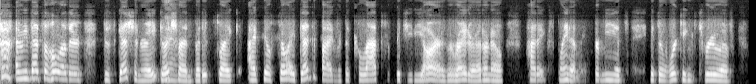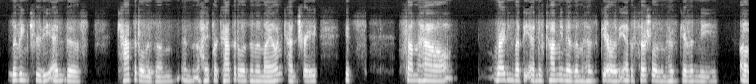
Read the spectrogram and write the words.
I mean, that's a whole other discussion, right? Deutschland. Yeah. But it's like, I feel so identified with the collapse of the GDR as a writer. I don't know how to explain it. Like for me, it's, it's a working through of living through the end of capitalism and hyper-capitalism in my own country, it's somehow writing about the end of communism has, or the end of socialism has given me a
